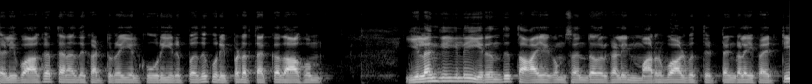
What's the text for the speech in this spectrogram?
தெளிவாக தனது கட்டுரையில் கூறியிருப்பது குறிப்பிடத்தக்கதாகும். இலங்கையிலே இருந்து தாயகம் சென்றவர்களின் மறுவாழ்வு திட்டங்களை பற்றி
